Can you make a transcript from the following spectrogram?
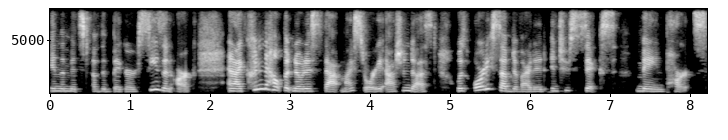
in the midst of the bigger season arc. And I couldn't help but notice that my story, Ash and Dust, was already subdivided into six main parts.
